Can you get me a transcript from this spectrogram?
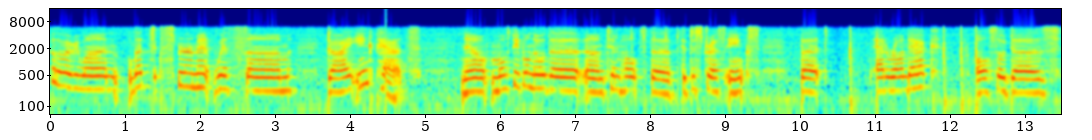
Hello everyone. Let's experiment with some dye ink pads. Now most people know the um, Tim Holtz, the, the Distress inks, but Adirondack also does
